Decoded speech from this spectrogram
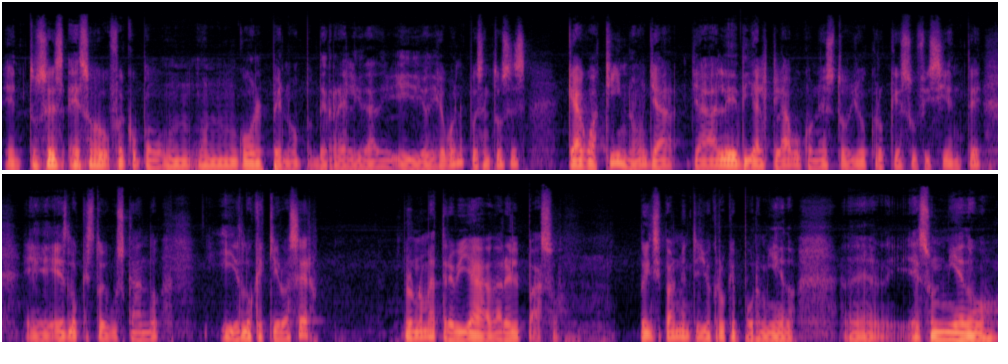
Entonces eso fue como un, golpe ¿no? de realidad y, yo dije, bueno, pues entonces, ¿qué hago aquí? no Ya, ya le di al clavo con esto, yo creo que es suficiente, eh, es lo que estoy buscando y es lo que quiero hacer. Pero no me atrevía a dar el paso, principalmente yo creo que por miedo. Eh, es un miedo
